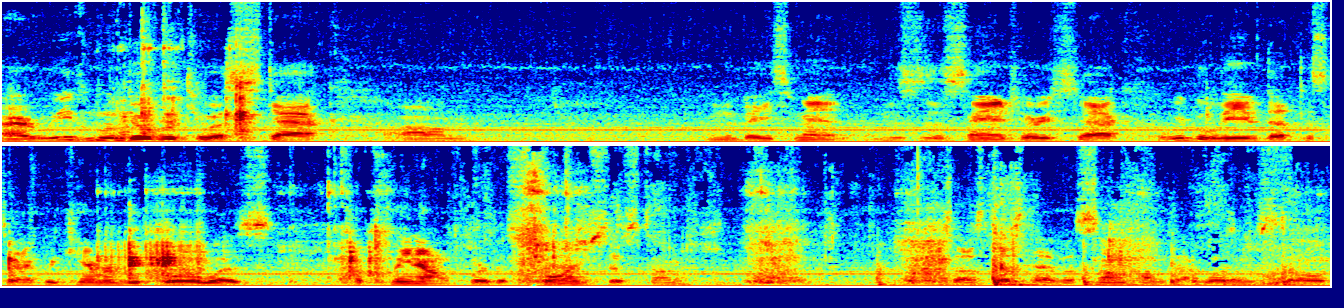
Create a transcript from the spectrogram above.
Alright, we've moved over to a stack um, in the basement. This is a sanitary stack. We believe that the stack we cambered before was a clean out for the storm system. So this does have a sump pump that was installed.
